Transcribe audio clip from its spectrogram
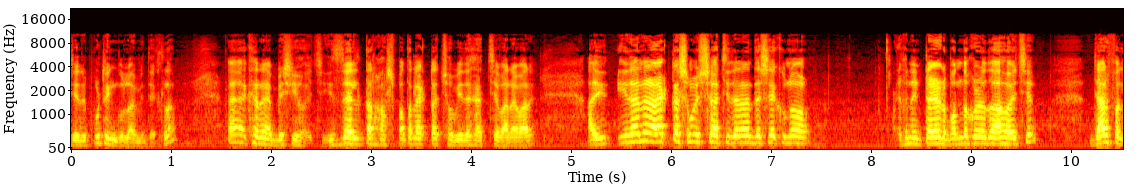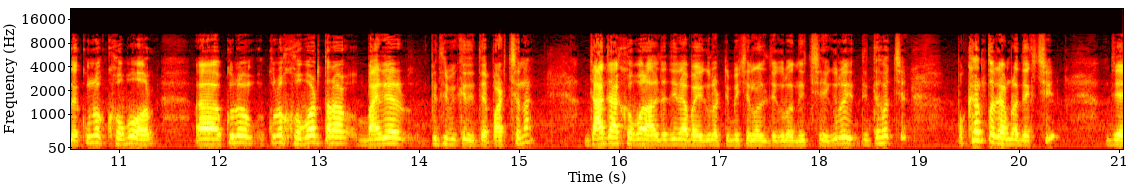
যে রিপোর্টিংগুলো আমি দেখলাম এখানে বেশি হয়েছে। ইসরায়েল তার হাসপাতালে একটা ছবি দেখাচ্ছে বারে বারে। আর ইরানের আরেকটা সমস্যা আছে ইরানের দেশে কোনো, এখন ইন্টারনেট বন্ধ করে দেওয়া হয়েছে। যার ফলে কোনো খবর কোনো কোনো খবর তারা বাইরের পৃথিবীকে দিতে পারছে না। যা যা খবর আল জাজিরা বা এগুলো টিভি চ্যানেল যেগুলো নিচ্ছে, এগুলোই দিতে হচ্ছে। পক্ষান্তরে আমরা দেখছি যে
